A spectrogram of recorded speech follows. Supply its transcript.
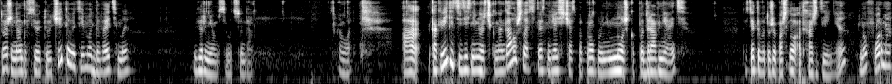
Тоже надо все это учитывать. И вот давайте мы вернемся вот сюда. Вот. А как видите, здесь немножечко нога ушла, соответственно, я сейчас попробую немножко подровнять. То есть это вот уже пошло отхождение, но форма,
